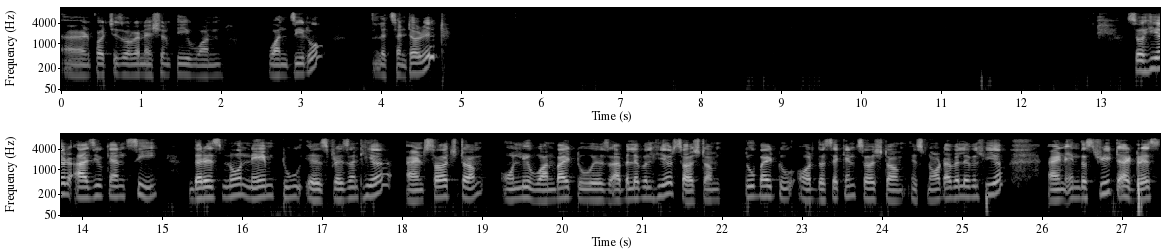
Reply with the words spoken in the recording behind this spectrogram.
and purchase organization P110. Let's enter it. So here as you can see there is no name 2 is present here and search term only 1 by 2 is available here. Search term 2 by 2 or the second search term is not available here. And in the street address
